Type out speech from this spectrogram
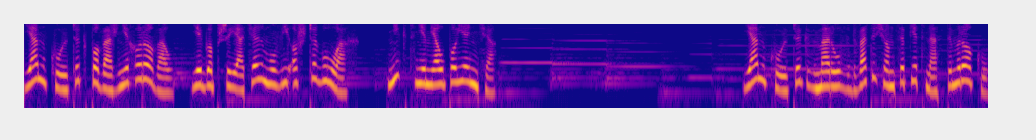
Jan Kulczyk poważnie chorował. Jego przyjaciel mówi o szczegółach. Nikt nie miał pojęcia. Jan Kulczyk zmarł w 2015 roku.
